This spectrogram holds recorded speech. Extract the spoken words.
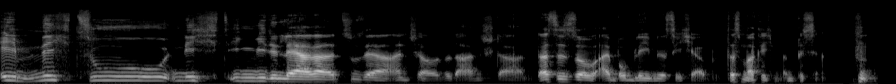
eben nicht zu, nicht irgendwie den Lehrer zu sehr anschauen oder anstarren. Das ist so ein Problem, das ich habe. Das mache ich ein bisschen.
